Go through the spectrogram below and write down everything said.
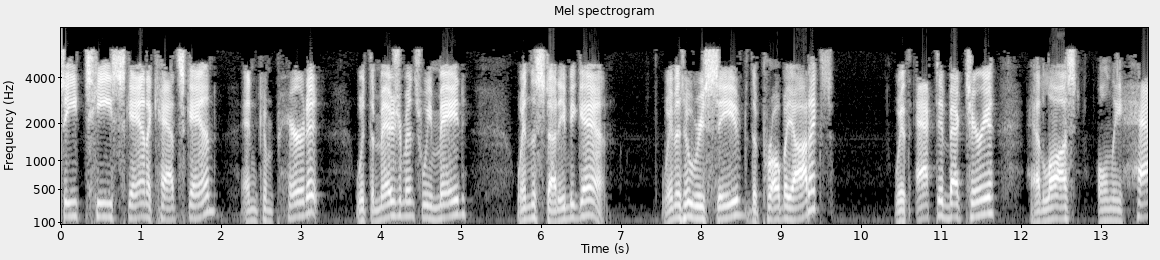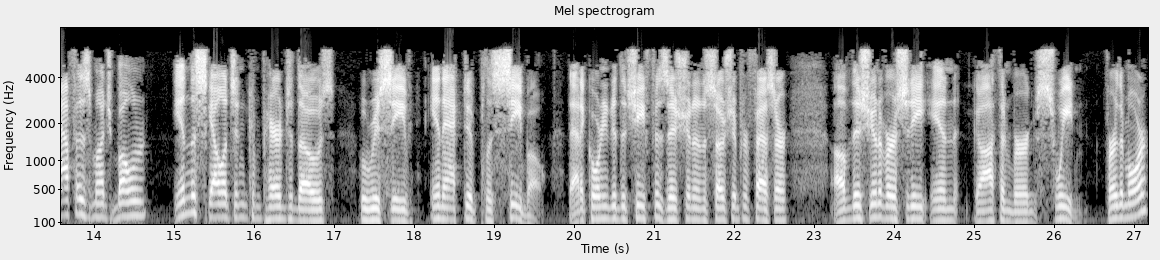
CT scan, a CAT scan, and compared it with the measurements we made when the study began. Women who received the probiotics with active bacteria had lost only half as much bone in the skeleton compared to those who received inactive placebo. That according to the chief physician and associate professor of this university in Gothenburg, Sweden. Furthermore,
